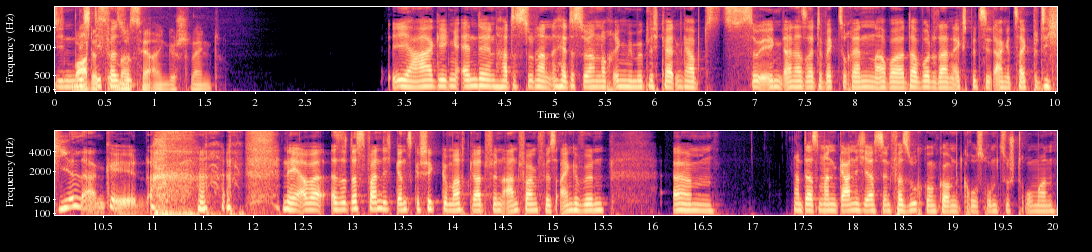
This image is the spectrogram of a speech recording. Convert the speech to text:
die war nicht die Versuch. sehr eingeschränkt. Ja, gegen Ende hin hattest du dann, hättest du dann noch irgendwie Möglichkeiten gehabt, zu irgendeiner Seite wegzurennen, aber da wurde dann explizit angezeigt, bitte hier lang gehen. nee, aber also das fand ich ganz geschickt gemacht, gerade für den Anfang, fürs Eingewöhnen. Ähm, und dass man gar nicht erst in Versuchung kommt, groß rumzustromern.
